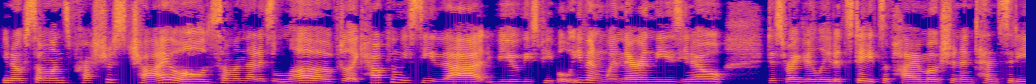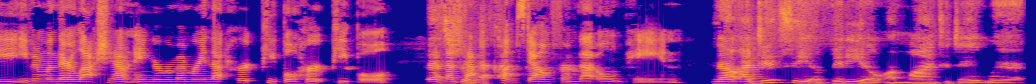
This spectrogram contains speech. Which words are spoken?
you know, someone's precious child, someone that is loved. Like, how can we see that view of these people, even when they're in these, you know, dysregulated states of high emotion intensity, even when they're lashing out in anger, remembering that hurt people hurt people. That's and that true. that comes down from that own pain. Now, I did see a video online today where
